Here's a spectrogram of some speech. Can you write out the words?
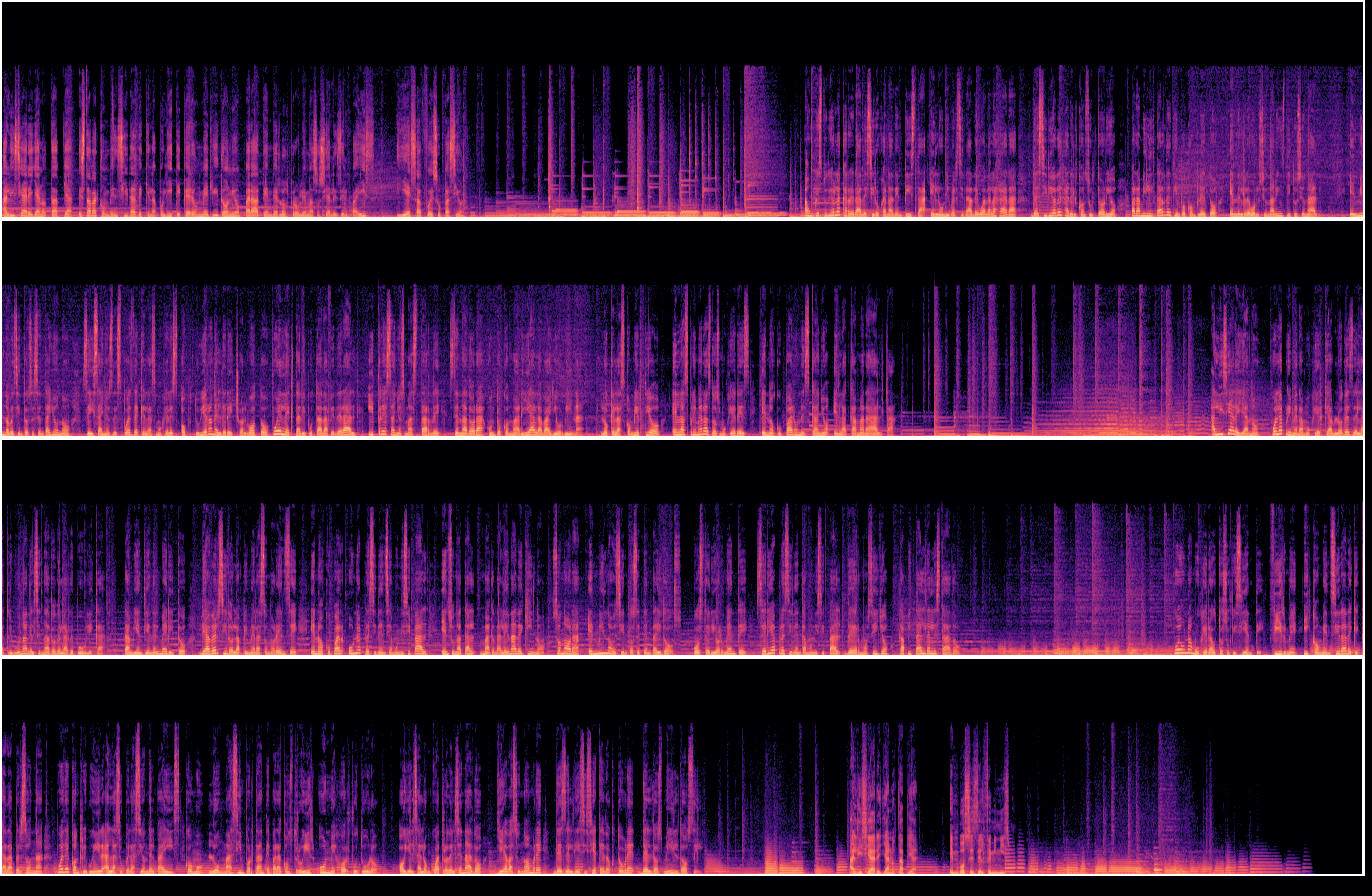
Alicia Arellano Tapia estaba convencida de que la política era un medio idóneo para atender los problemas sociales del país y esa fue su pasión. Aunque estudió la carrera de cirujana dentista en la Universidad de Guadalajara, decidió dejar el consultorio para militar de tiempo completo en el Revolucionario Institucional en 1961, seis años después de que las mujeres obtuvieron el derecho al voto, fue electa diputada federal y tres años más tarde senadora junto con María Lavalle Urbina, lo que las convirtió en las primeras dos mujeres en ocupar un escaño en la Cámara Alta. Alicia Arellano fue la primera mujer que habló desde la tribuna del Senado de la República también tiene el mérito de haber sido la primera sonorense en ocupar una presidencia municipal en su natal Magdalena de Quino, Sonora, en 1972. Posteriormente, sería presidenta municipal de Hermosillo, capital del estado. Fue una mujer autosuficiente, firme y convencida de que cada persona puede contribuir a la superación del país como lo más importante para construir un mejor futuro. Hoy el Salón 4 del Senado lleva su nombre desde el 17 de octubre del 2012. Alicia Arellano Tapia, en Voces del Feminismo.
